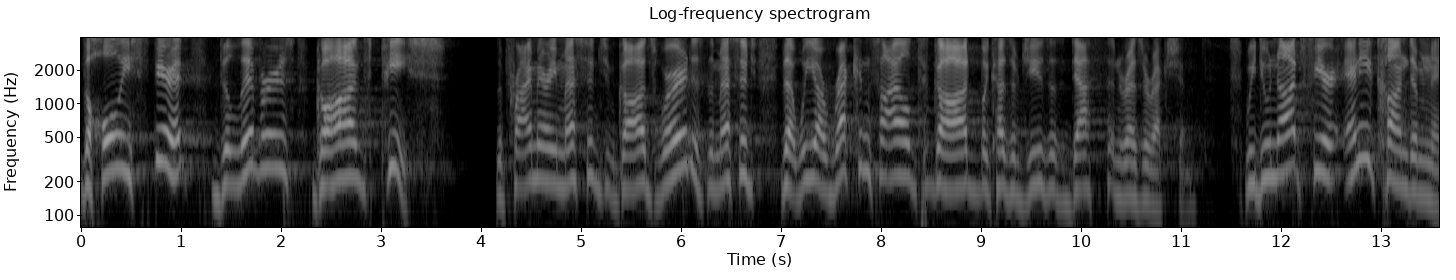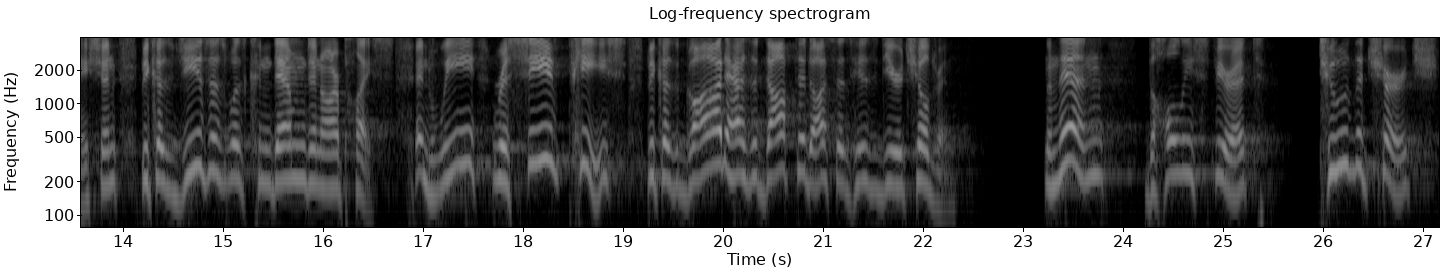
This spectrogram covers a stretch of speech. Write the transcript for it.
The Holy Spirit delivers God's peace. The primary message of God's Word is the message that we are reconciled to God because of Jesus' death and resurrection. We do not fear any condemnation because Jesus was condemned in our place. And we receive peace because God has adopted us as his dear children. And then the Holy Spirit to the church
